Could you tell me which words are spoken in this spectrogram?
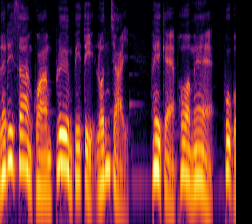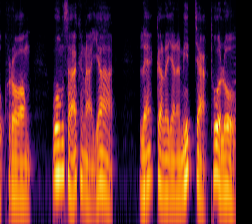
และได้สร้างความปลื้มปิติล้นใจ ให้แก่พ่อแม่ ผู้ปกครอง วงศาคณาญาติ และกัลยาณมิตรจากทั่วโลก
